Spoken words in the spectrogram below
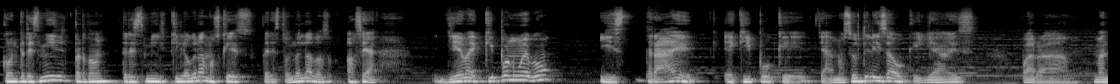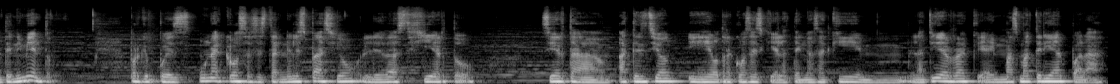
con 3000, perdón, 3000 kilogramos, que es 3 toneladas. O sea, lleva equipo nuevo y trae equipo que ya no se utiliza o que ya es para mantenimiento. Porque pues una cosa es estar en el espacio, le das cierto cierta atención y otra cosa es que la tengas aquí en la tierra, que hay más material para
